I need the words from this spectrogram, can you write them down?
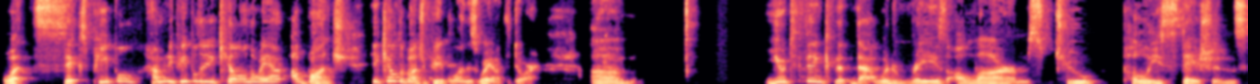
what six people how many people did he kill on the way out a bunch he killed a bunch of people on his way out the door um, you'd think that that would raise alarms to police stations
